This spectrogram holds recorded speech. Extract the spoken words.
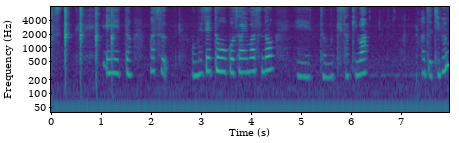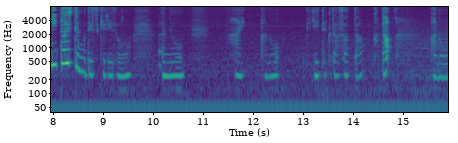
す。えーとまずおめでとうございますのえーと向き先はまず自分に対してもですけれどもあのはいあの聞いてくださった方。あの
